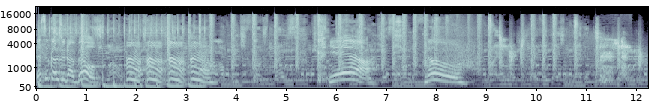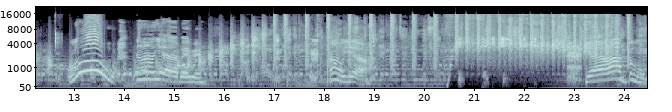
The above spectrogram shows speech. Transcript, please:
let's go to the build. Uh uh uh uh. Yeah. No. Woo! Oh yeah, baby. Oh yeah. Yeah, boom.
